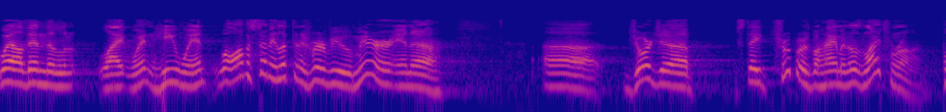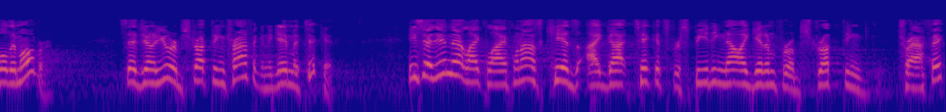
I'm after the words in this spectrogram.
Well, then the light went, and he went. Well, all of a sudden he looked in his rearview mirror, and a uh, uh, Georgia state trooper was behind him, and those lights were on. Pulled him over. Said, you know, you were obstructing traffic, and he gave him a ticket. He said, isn't that like life? When I was kids, I got tickets for speeding. Now I get them for obstructing traffic.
